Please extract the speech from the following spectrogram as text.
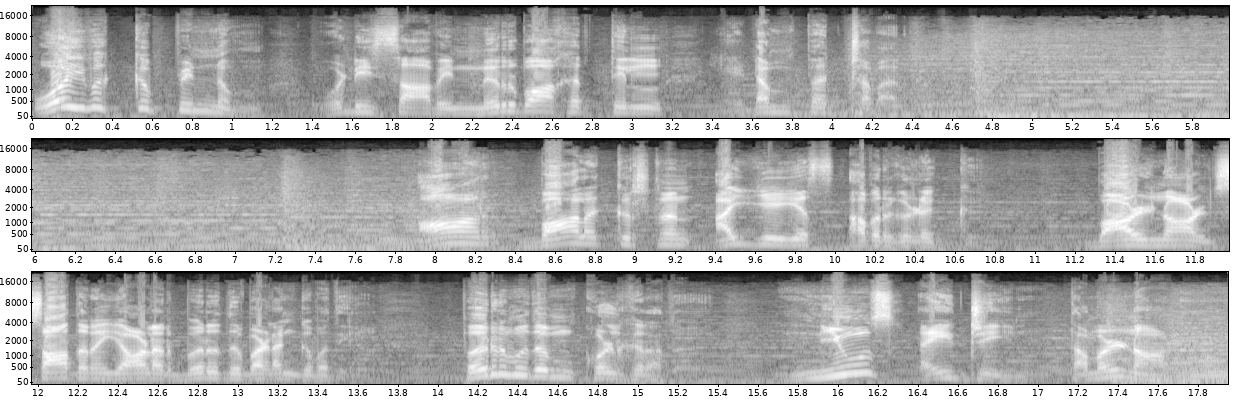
ஓய்வுக்கு பின்னும் ஒடிசாவின் நிர்வாகத்தில் இடம்பெற்றவர் ஆர். பாலகிருஷ்ணன் ஐஏஎஸ் அவர்களுக்கு வாழ்நாள் சாதனையாளர் விருது வழங்குவதில் பெருமிதம் கொள்கிறது நியூஸ் எயிட்டீன் தமிழ்நாடு.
